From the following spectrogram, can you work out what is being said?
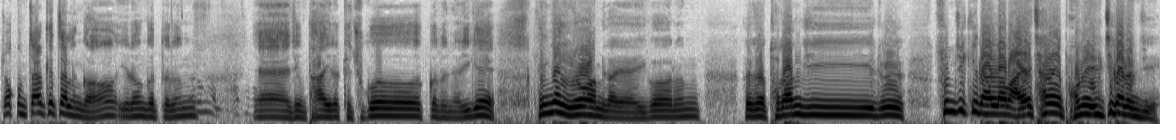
조금 짧게 자른 거 이런 것들은 예 지금 다 이렇게 죽었거든요. 이게 굉장히 위험합니다. 예 이거는 그래서 도당지를 순짓기를 하려면 아예 차라리 봄에 일찍 하든지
